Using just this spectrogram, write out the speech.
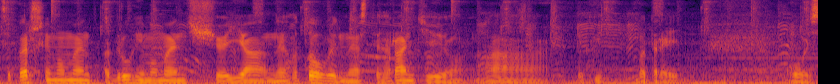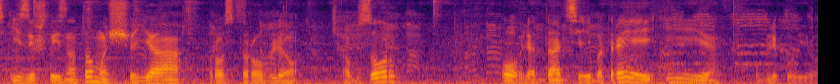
Це перший момент. А другий момент, що я не готовий нести гарантію на такі батареї. Ось. І зійшлись на тому, що я просто роблю обзор, огляд да, цієї батареї і публікую його.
